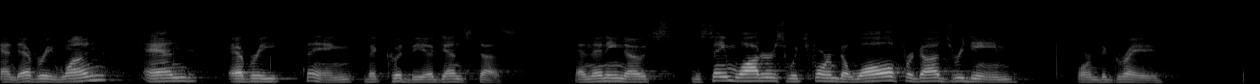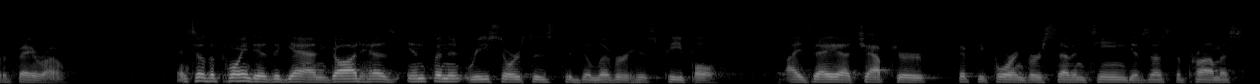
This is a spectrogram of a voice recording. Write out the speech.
and every one and everything that could be against us. And then he notes the same waters which formed a wall for God's redeemed formed a grave for Pharaoh. And so the point is again, God has infinite resources to deliver his people. Isaiah chapter 54 and verse 17 gives us the promise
